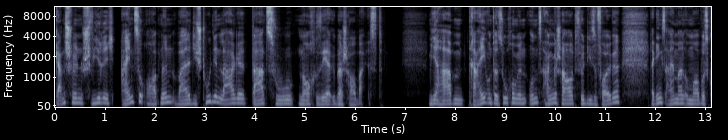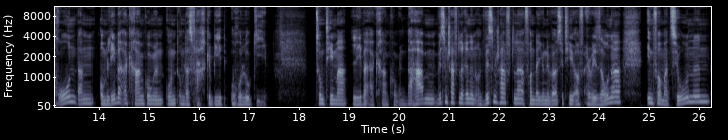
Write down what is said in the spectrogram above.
ganz schön schwierig einzuordnen, weil die Studienlage dazu noch sehr überschaubar ist. Wir haben drei Untersuchungen uns angeschaut für diese Folge. Da ging es einmal um Morbus Crohn, dann um Lebererkrankungen und um das Fachgebiet Urologie. zum Thema Lebererkrankungen. Da haben Wissenschaftlerinnen und Wissenschaftler von der University of Arizona Informationen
